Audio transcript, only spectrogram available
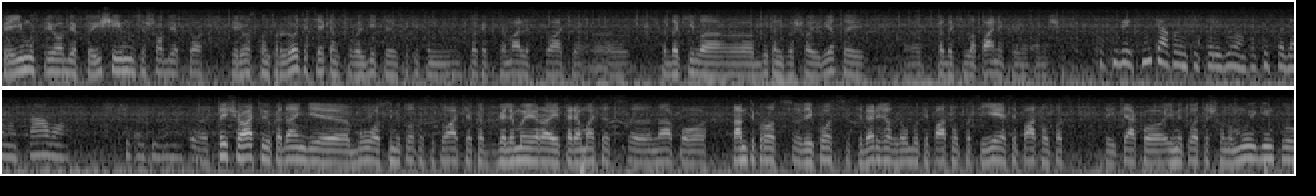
prieimus prie objekto, išėjimus iš objekto ir juos kontroliuoti, siekiant suvaldyti, sakysim, tokią ekstremalią situaciją, kada kyla būtent viešoje vietoje, kada kyla panika ir panašiai. Kokių veiksmų teko imtis pareigūnams, kokius pademonstravo? Tai šiuo atveju, kadangi buvo sumituota situacija, kad galimai yra įtariamasis na, po tam tikros veikos įsiveržęs galbūt į patalpas, įėjęs į patalpas, tai teko imituoti šaunamųjų ginklų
